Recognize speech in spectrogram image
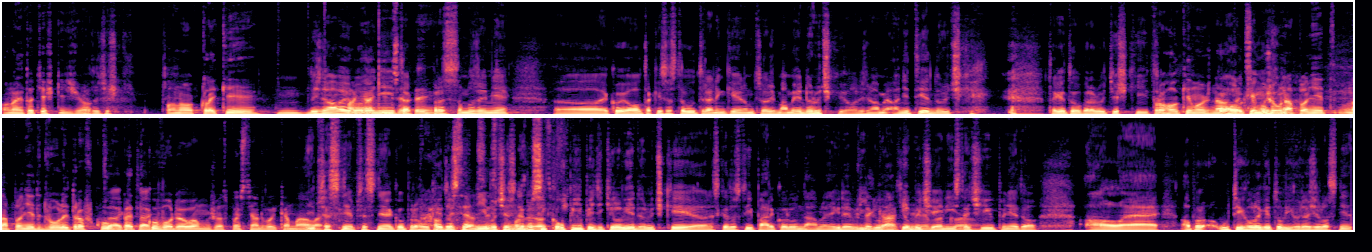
Ono je to těžký, že jo? Je to těžký. Ono, kliky, hmm. Když nemáme vybavení, tak prostě samozřejmě, uh, jako jo, taky sestavu tréninky, jenom třeba, že máme jednoručky, ale když máme ani ty jednoručky, tak je to opravdu těžký. Pro holky možná, Pro holky tak si můžou možná. naplnit, naplnit dvoulitrovku tak, petku tak. vodou a můžou aspoň s těma dvojkama. Ale... Přesně, přesně, jako pro holky je to snadný, protože nebo si koupí pětikilový jednoručky, dneska to stojí pár korun, tamhle někde v Lidlu, nějaký obyčejný, stačí úplně to. Ale a pro, u těch holek je to výhoda, že vlastně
